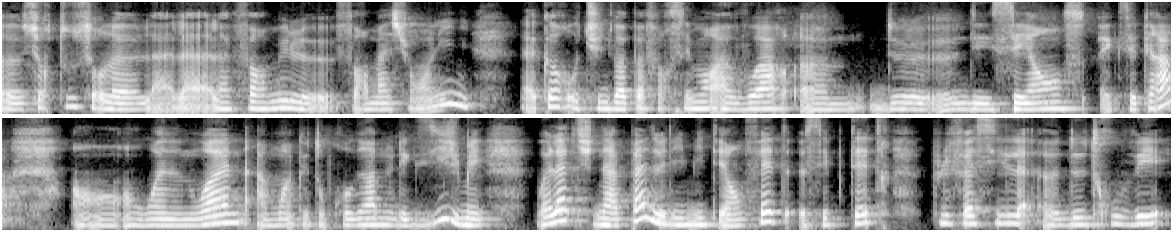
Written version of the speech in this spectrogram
euh, surtout sur la, la, la, formule formation en ligne. D'accord, où tu ne vas pas forcément avoir euh, de euh, des séances, etc. en one-on-one, à moins que ton programme ne l'exige. Mais voilà, tu n'as pas de limite. Et en fait, c'est peut-être plus facile de trouver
